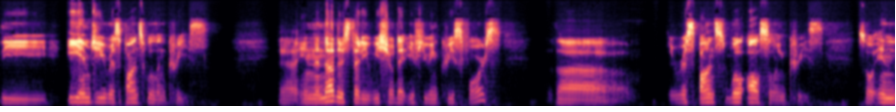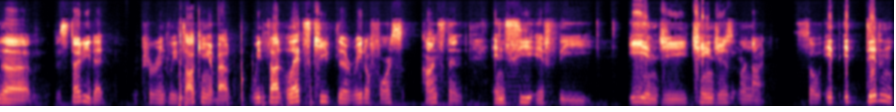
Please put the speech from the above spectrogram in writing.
the EMG response will increase. Uh, in another study, we showed that if you increase force, the the response will also increase. So in the study that we're currently talking about, we thought let's keep the rate of force constant and see if the EMG changes or not. So it, it didn't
